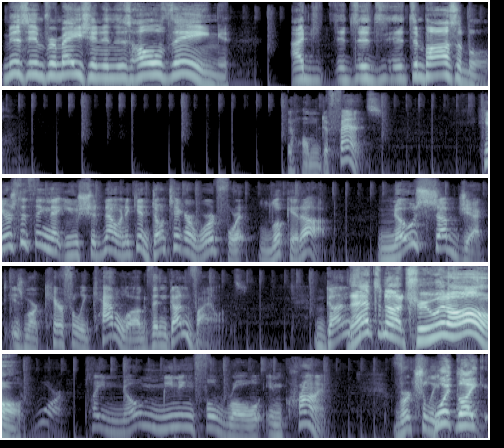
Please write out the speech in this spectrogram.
misinformation in this whole thing. I it's it's it's impossible. home defense. Here's the thing that you should know, and again, don't take our word for it. Look it up. No subject is more carefully cataloged than gun violence. Guns That's not true at all. war play no meaningful role in crime. Virtually What like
